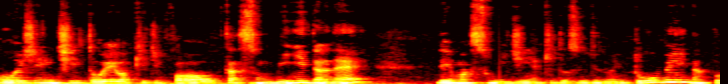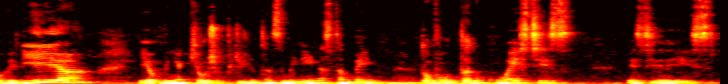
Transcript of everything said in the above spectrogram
Oi, gente, tô eu aqui de volta, sumida, né? Dei uma sumidinha aqui dos vídeos no YouTube, na correria. Eu vim aqui hoje a pedido das meninas também. Tô voltando com estes, esses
